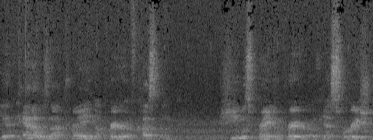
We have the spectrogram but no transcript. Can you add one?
Yet Hannah was not praying a prayer of custom, she was praying a prayer of desperation.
